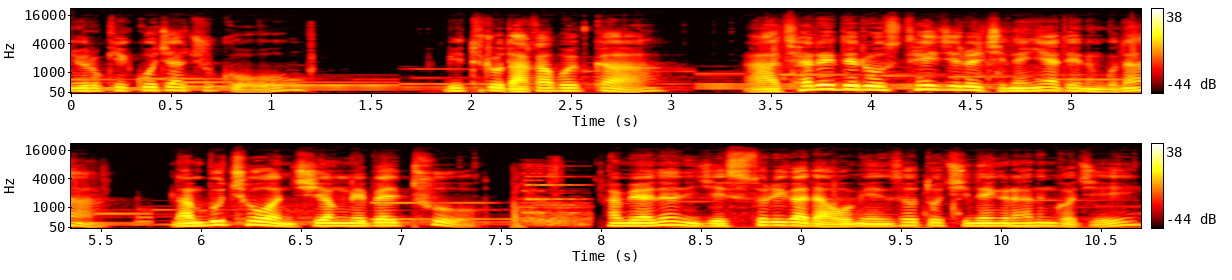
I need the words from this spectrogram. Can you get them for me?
이렇게 꽂아주고. 밑으로 나가볼까? 아 차례대로 스테이지를 진행해야 되는구나. 남부초원 지역 레벨 2 하면은 이제 스토리가 나오면서 또 진행을 하는 거지.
